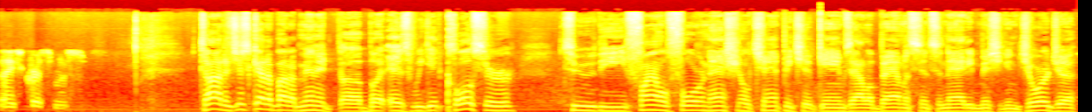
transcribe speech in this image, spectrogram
nice Christmas. Todd, I just got about a minute, uh, but as we get closer to the Final Four national championship games Alabama, Cincinnati, Michigan, Georgia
